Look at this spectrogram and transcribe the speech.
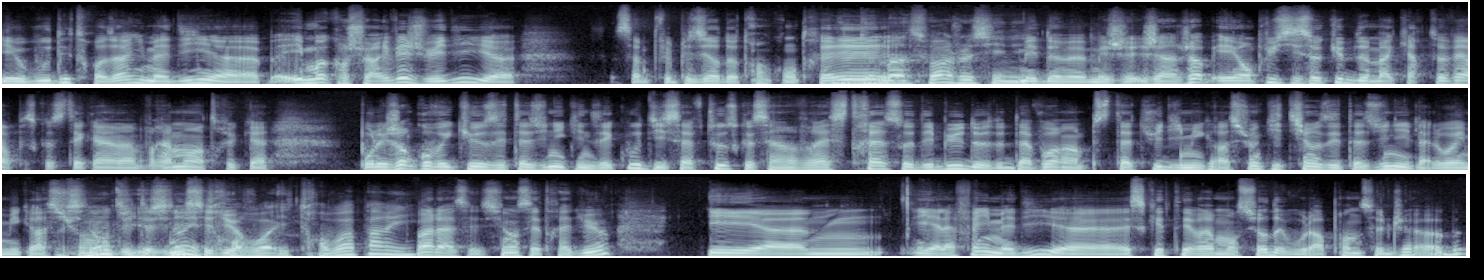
Et au bout des trois heures, il m'a dit. euh, et moi, quand je suis arrivé, je lui ai dit euh, Ça me fait plaisir de te rencontrer. Demain soir, je signe. Mais, de- mais j'ai un job. Et en plus, il s'occupe de ma carte verte parce que c'était quand même vraiment un truc. euh, Pour les gens qui ont vécu aux États-Unis qui nous écoutent, ils savent tous que c'est un vrai stress au début d'avoir un statut d'immigration qui tient aux États-Unis. La loi immigration sinon, aux États-Unis, c'est dur. renvoie, il te renvoie à Paris. Voilà, sinon c'est très dur. Et, euh, et à la fin, il m'a dit euh, Est-ce que tu es vraiment sûr de vouloir prendre ce job?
